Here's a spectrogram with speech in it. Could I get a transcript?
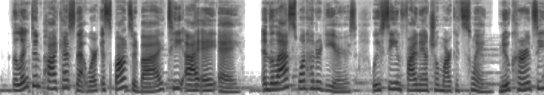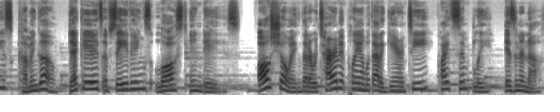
The LinkedIn Podcast Network is sponsored by TIAA. In the last 100 years, we've seen financial markets swing, new currencies come and go, decades of savings lost in days, all showing that a retirement plan without a guarantee, quite simply, isn't enough.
